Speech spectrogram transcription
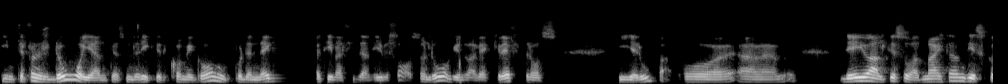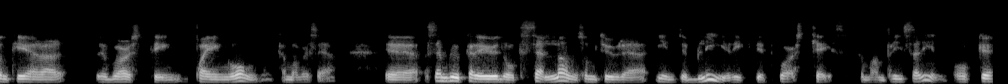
inte förrän då egentligen som det riktigt kom igång på den negativa sidan i USA som låg ju några veckor efter oss i Europa. Och, äh, det är ju alltid så att marknaden diskonterar the worst thing på en gång kan man väl säga. Eh, sen brukar det ju dock sällan, som tur är, inte bli riktigt worst case som man prisar in. Och eh,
